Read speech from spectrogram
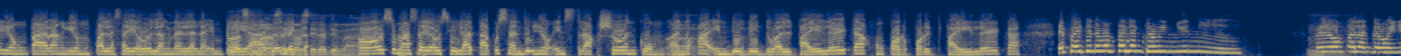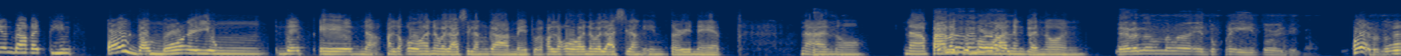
Yung parang yung palasayaw lang nala na empleyado, sumasayaw nagka- sila, di ba? Oo, sumasayaw sila tapos nandun yung instruction kung ano ka, individual filer ka, kung corporate filer ka. Eh pwede naman palang gawin yun eh. Pwede naman Hmm. palang gawin yun bakit hin- all the more yung DepEd na kalokohan na wala silang gamit, kalokohan na wala silang internet na ano, na para gumawa ng ganon. Meron ng mga edu creator, di ba? Oo. Mga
